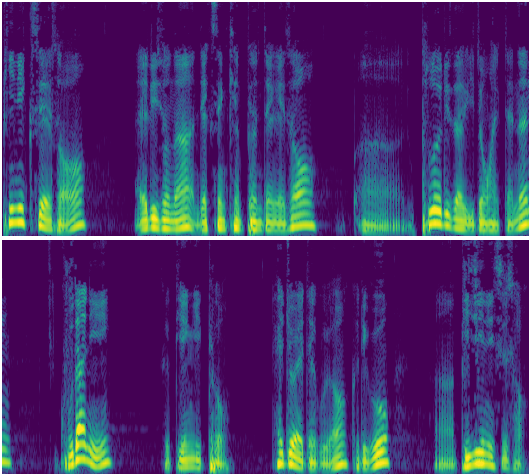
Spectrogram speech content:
피닉스에서 애리조나 넥센 캠프 현장에서 어, 플로리다 이동할 때는 구단이 그 비행기표 해줘야 되고요. 그리고 어, 비즈니스석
